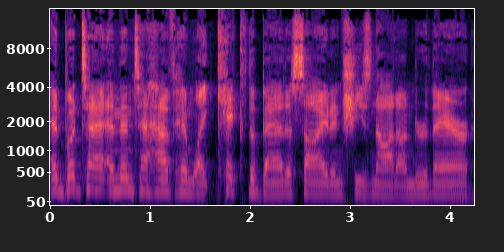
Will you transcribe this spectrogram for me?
And but to and then to have him like kick the bed aside and she's not under there,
